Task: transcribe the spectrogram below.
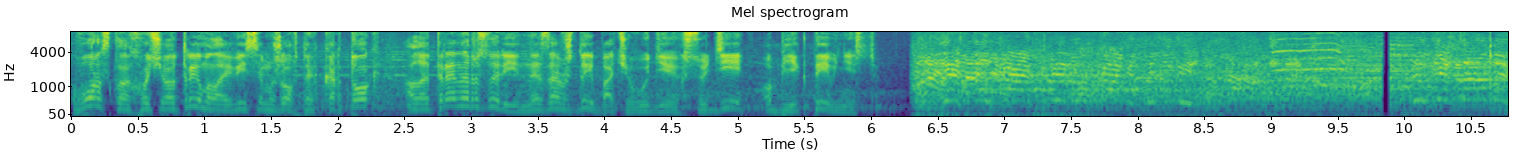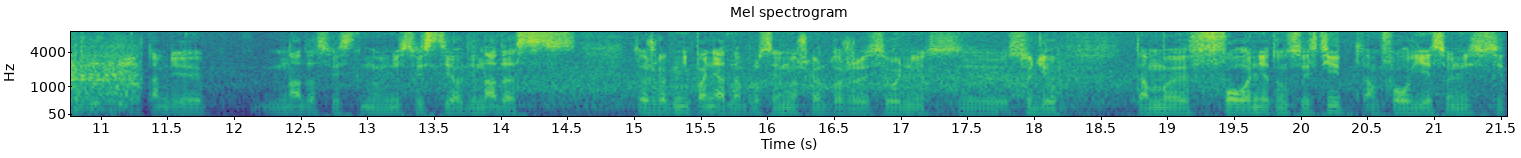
Ворскла, хоч і отримала вісім жовтих карток, але тренер зорі не завжди бачив у діях судді об'єктивність. Там, где надо свист, ну, не свистел, где надо, с- тоже как непонятно, просто немножко он тоже сегодня с- э, судил. Там э, фола нет, он свистит, там фол есть, он не свистит.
